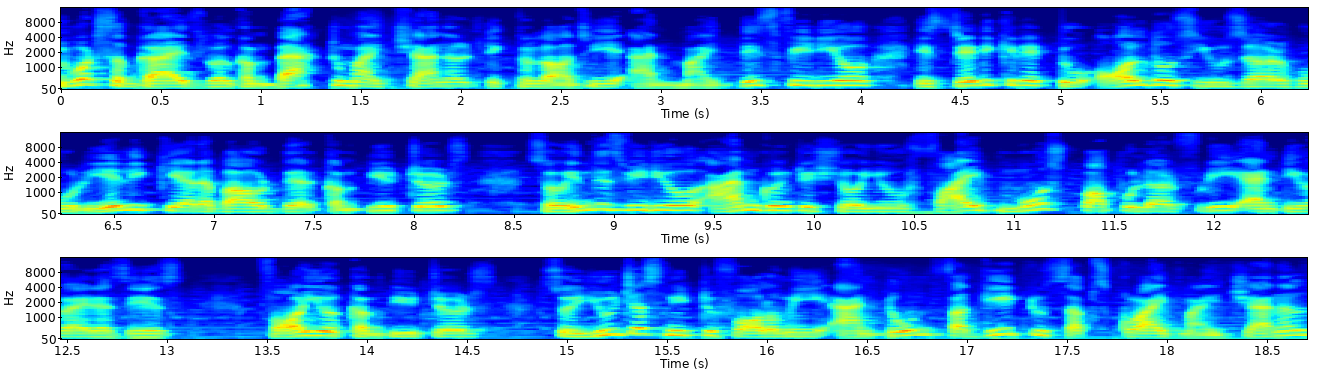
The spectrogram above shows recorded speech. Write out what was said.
what's up guys? Welcome back to my channel Tricknology and my this video is dedicated to all those users who really care about their computers. So in this video I'm going to show you 5 most popular free antiviruses for your computers so you just need to follow me and don't forget to subscribe my channel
